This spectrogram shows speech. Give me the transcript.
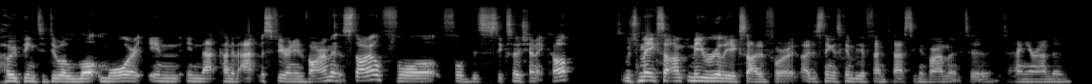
hoping to do a lot more in in that kind of atmosphere and environment style for for this Six Oceanic Cup, which makes uh, me really excited for it. I just think it's going to be a fantastic environment to to hang around in.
